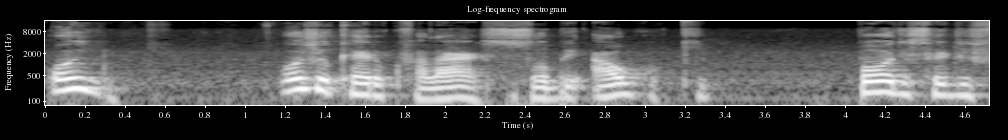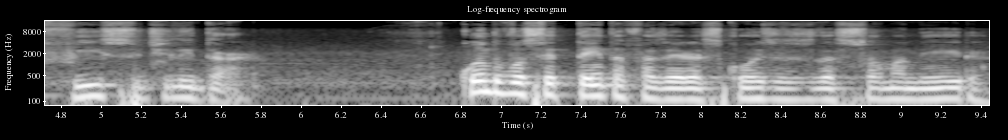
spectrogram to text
Oi, hoje eu quero falar sobre algo que pode ser difícil de lidar. Quando você tenta fazer as coisas da sua maneira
